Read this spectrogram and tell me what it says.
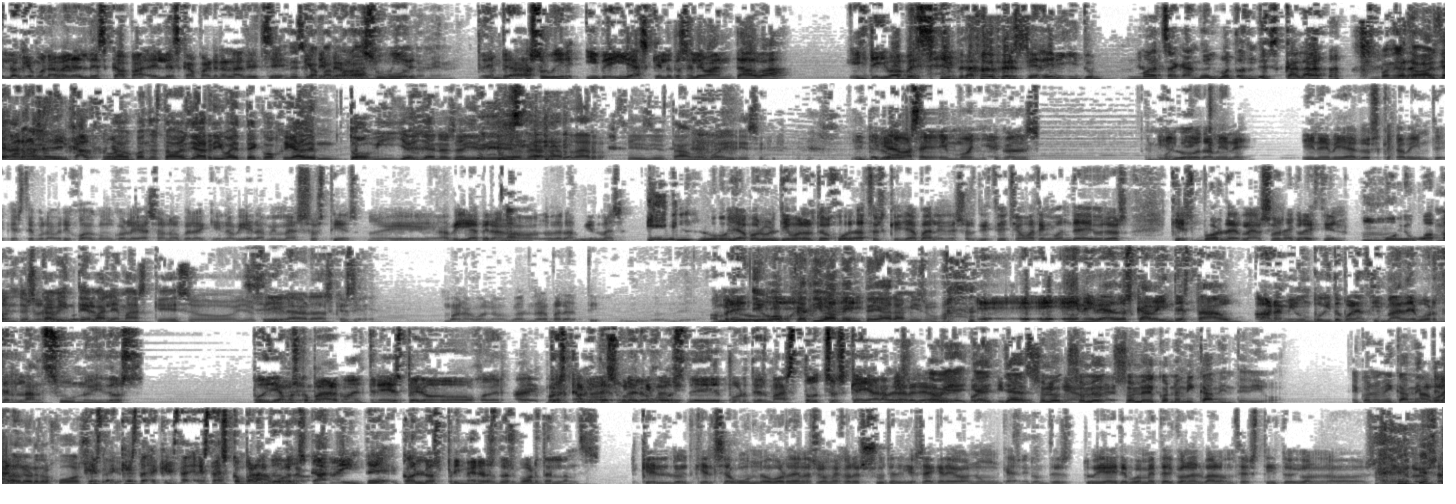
Lo que molaba era el de escapar, el de escapar era la leche. El de que te empezaba a subir, te empezaba a subir y veías que el otro se levantaba y te iba a perse- empezaba a perseguir y tú machacando el botón de escalar Cuando para estabas, no te ya, cuando, del calzón. claro, cuando estabas ya arriba y te cogía de un tobillo, ya no sabía ni de dónde agarrar. Sí, sí, estaba muy guay ese. y te y luego- quedabas ahí en muñecos. Y luego muñeco. también eh, NBA 2K20, que este por habréis jugado con colegas o no, pero aquí no había las mismas hostias. eh, había, pero no, No. no de las mismas. Y luego ya por último los dos juegazos que ya valen esos 18,50 euros, que es Borderlands, una colección muy guapa. El no la 2K20 digo yo. vale más que eso, yo Sí, creo. la verdad es que sí. Bueno, bueno, valdrá para ti. Hombre, Luego- Digo objetivamente ahora mismo. Eh, eh, eh, NBA 2K20 está ahora mismo un poquito por encima de Borderlands 1 y 2. Podríamos comparar con el 3, pero joder. A ver, por 2K20 encima- es uno de los juegos de deportes más tochos que hay ahora mismo. ver, No, ya, ya- ya solo, solo, solo económicamente digo. Económicamente Ah, bueno. el valor del juego es Que, está- que está- que está- estás comparando Ah, bueno. 2K20 con los primeros dos Borderlands. Que el, que el segundo Borderlands es uno de los mejores shooters que se ha creado nunca. Entonces tú ya ahí te puedes meter con el baloncestito y con los micros.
